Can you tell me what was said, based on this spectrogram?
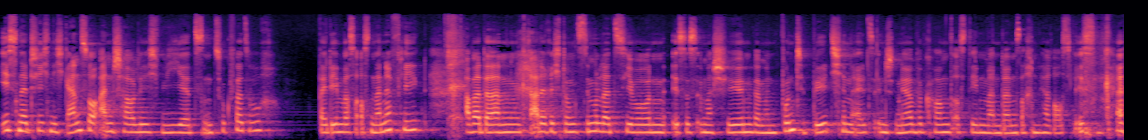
ist natürlich nicht ganz so anschaulich wie jetzt ein Zugversuch, bei dem was auseinanderfliegt. Aber dann gerade Richtung Simulation ist es immer schön, wenn man bunte Bildchen als Ingenieur bekommt, aus denen man dann Sachen herauslesen kann.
